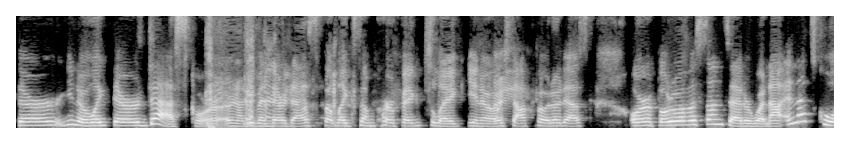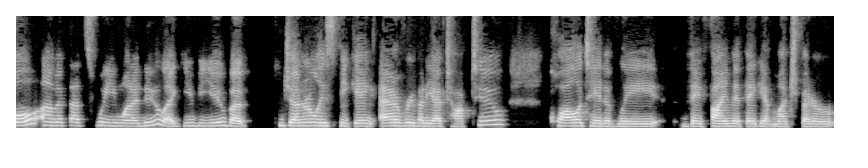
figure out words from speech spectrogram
their, you know, like their desk or, or not even their desk, but like some perfect, like, you know, stock photo desk or a photo of a sunset or whatnot. And that's cool um, if that's what you want to do, like you be you. But generally speaking, everybody I've talked to qualitatively they find that they get much better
